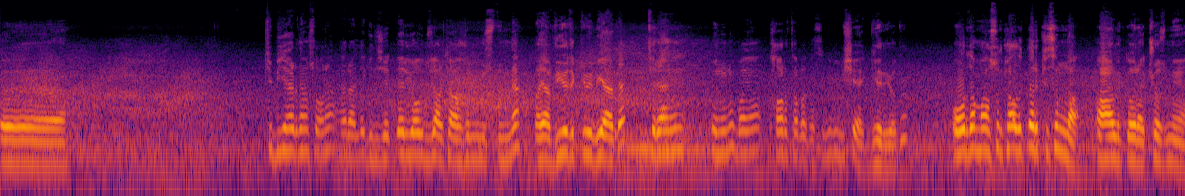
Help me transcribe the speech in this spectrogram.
Eee ki bir yerden sonra herhalde gidecekleri yol güzergahının üstünde bayağı viyadük gibi bir yerde trenin önünü bayağı kar tabakası gibi bir şey geriyordu. Orada mahsur kaldıkları kısımda ağırlıklı olarak çözmeye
